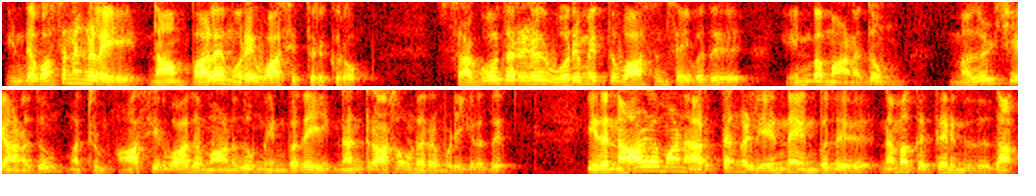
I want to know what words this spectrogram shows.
இந்த வசனங்களை நாம் பல முறை வாசித்திருக்கிறோம். சகோதரர்கள் ஒருமித்து வாசம் செய்வது இன்பமானதும் மகிழ்ச்சியானதும் மற்றும் ஆசீர்வாதமானதும் என்பதை நன்றாக உணர முடிகிறது. இதன் ஆழமான அர்த்தங்கள் என்ன என்பது நமக்கு தெரிந்ததுதான்.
